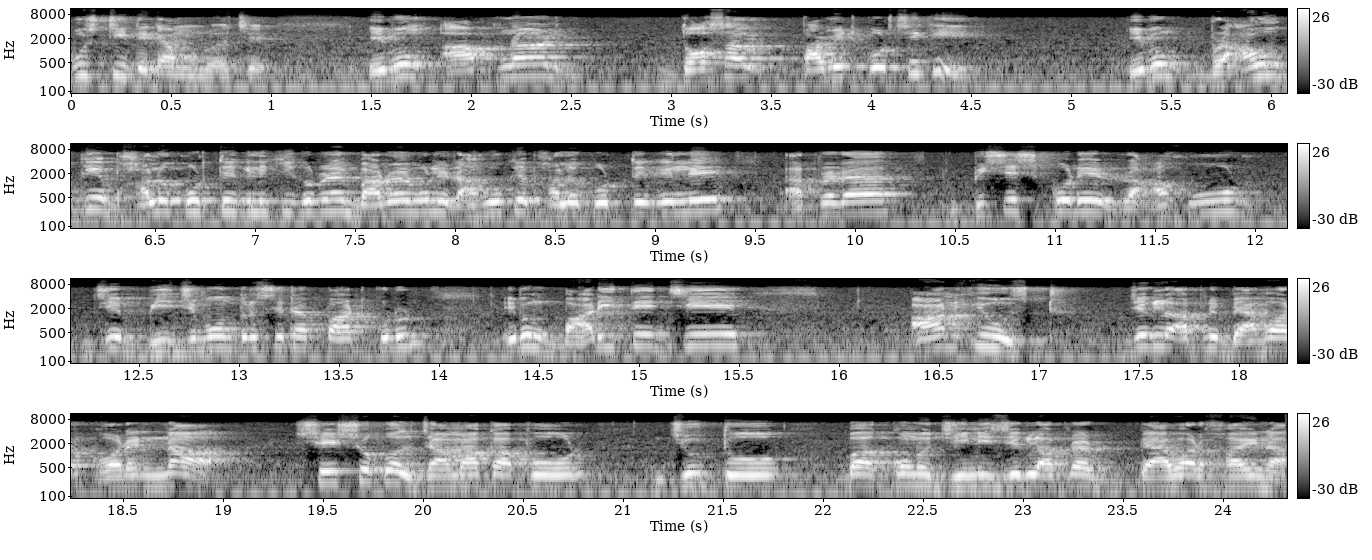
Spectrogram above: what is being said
পুষ্টিতে কেমন রয়েছে এবং আপনার দশা পারমিট করছে কি? এবং রাহুকে ভালো করতে গেলে কী করবেন? আমি বারবার বলি, রাহুকে ভালো করতে গেলে আপনারা বিশেষ করে রাহুর যে বীজ মন্ত্র সেটা পাঠ করুন এবং বাড়িতে যে আনইউজড যেগুলো আপনি ব্যবহার করেন না সেই সকল জামা কাপড় জুতো বা কোনো জিনিস যেগুলো আপনার ব্যবহার হয় না,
